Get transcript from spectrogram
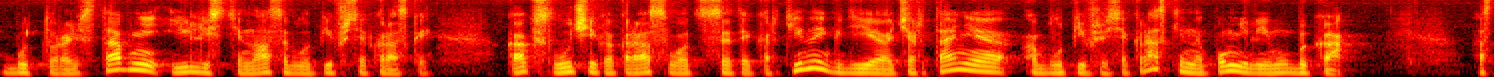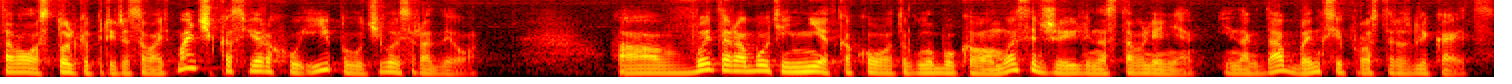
будь то рельставни или стена с облупившейся краской. Как в случае как раз вот с этой картиной, где очертания облупившейся краски напомнили ему быка. Оставалось только перерисовать мальчика сверху, и получилось Родео. А в этой работе нет какого-то глубокого месседжа или наставления. Иногда Бэнкси просто развлекается.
